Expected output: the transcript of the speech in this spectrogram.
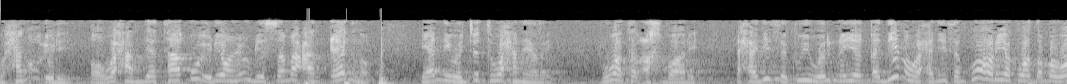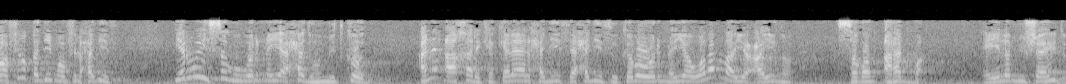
waxaan u idhi oo waxaan dee taa u idhi oon u idhi samaacan eegno liannii wajadtu waxaan helay ruwaat alakhbaari axaadiida kuwii warinayay qadiiman wa xadiidan kuwa hor iyo kuwa dambaba waa fi lqadiim wa fi lxadiid yarwi isagu warinaya axaduhum midkood. Can ilaakhari ka kale alxadiida xadiidu kaba warinayo walamaa yucaayinu isagoon aragba ay lam yushaahidu.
